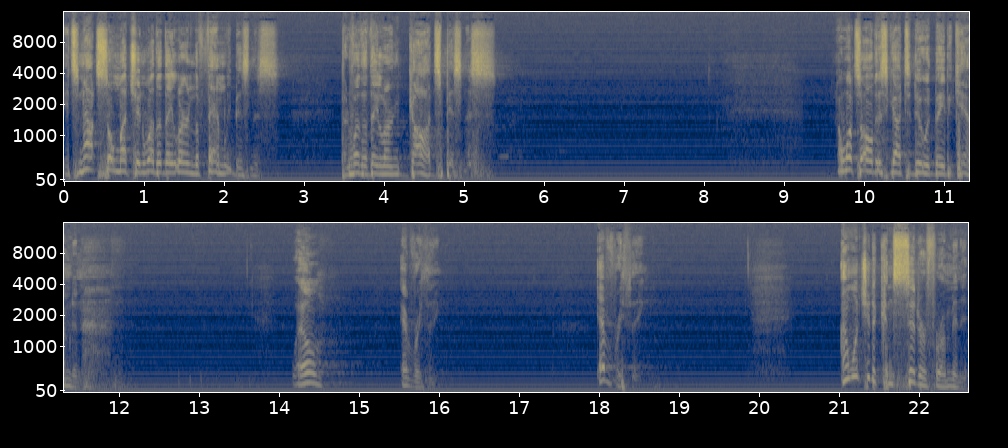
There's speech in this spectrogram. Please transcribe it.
It's not so much in whether they learn the family business, but whether they learn God's business. Now, what's all this got to do with baby Camden? Well, everything. Everything. I want you to consider for a minute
